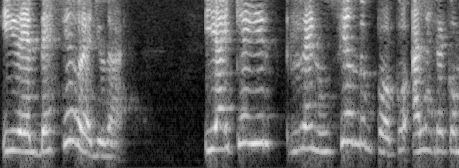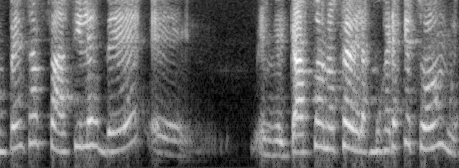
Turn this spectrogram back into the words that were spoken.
y del deseo de ayudar. Y hay que ir renunciando un poco a las recompensas fáciles de, eh, en el caso, no sé, de las mujeres que son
